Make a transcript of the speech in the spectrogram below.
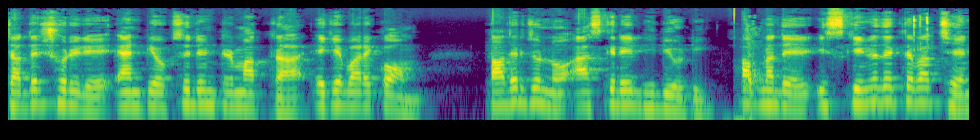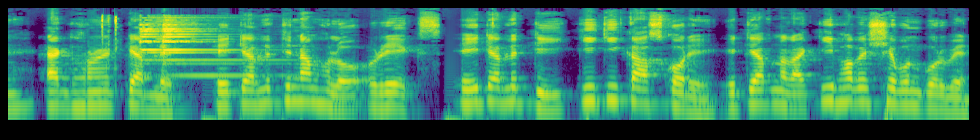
যাদের শরীরে অ্যান্টিঅক্সিডেন্টের মাত্রা একেবারে কম তাদের জন্য আজকের এই ভিডিওটি। আপনাদের স্ক্রিনে দেখতে পাচ্ছেন এক ধরনের ট্যাবলেট। এই ট্যাবলেটটির নাম হলো রেক্স। এই ট্যাবলেটটি কি কি কাজ করে, এটি আপনারা কীভাবে সেবন করবেন,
